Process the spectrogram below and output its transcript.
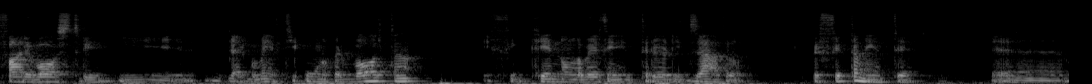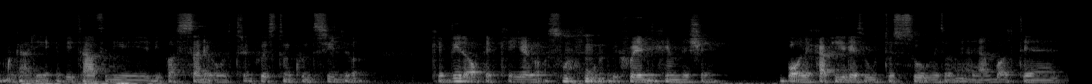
fare vostri gli argomenti uno per volta e finché non l'avete interiorizzato perfettamente eh, magari evitate di, di, passare oltre. Questo è un consiglio che vi do perché io sono uno di quelli che invece vuole capire tutto e subito e a volte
